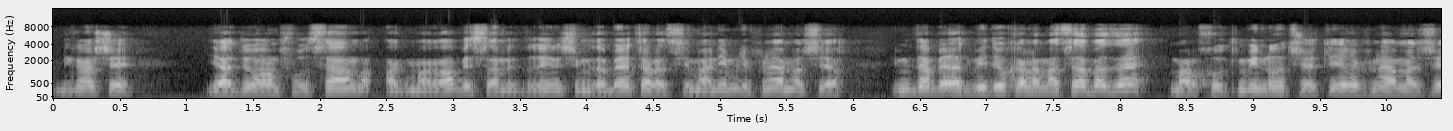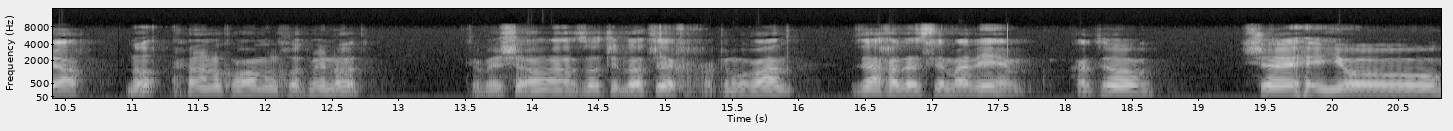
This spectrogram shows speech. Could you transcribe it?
בגלל שידוע ומפורסם, הגמרא בסנהדרין שמדברת על הסימנים לפני המשיח. היא מדברת בדיוק על המצב הזה, מלכות מינות שתהיה לפני המשיח. נו, אין לנו כבר מלכות מינות. מקווה שזאת לא תהיה ככה. כמובן, זה אחד הסימנים, כתוב שיהיו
